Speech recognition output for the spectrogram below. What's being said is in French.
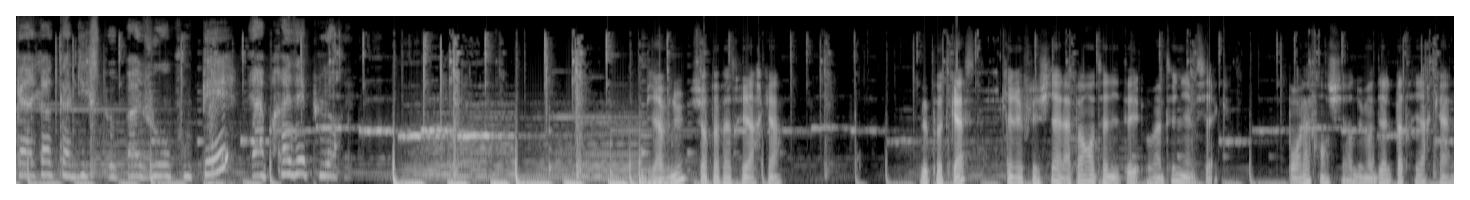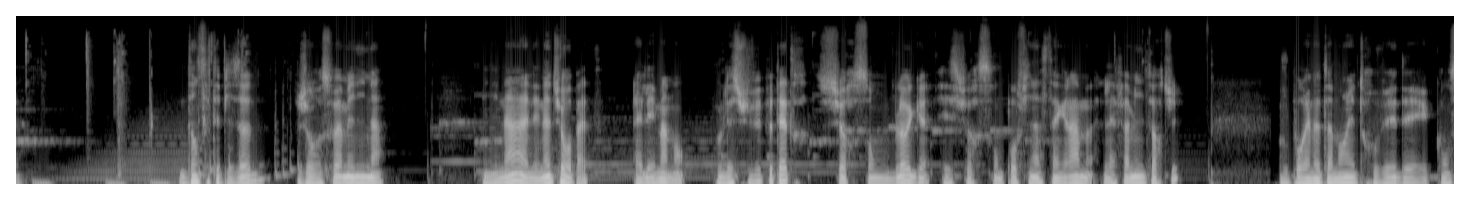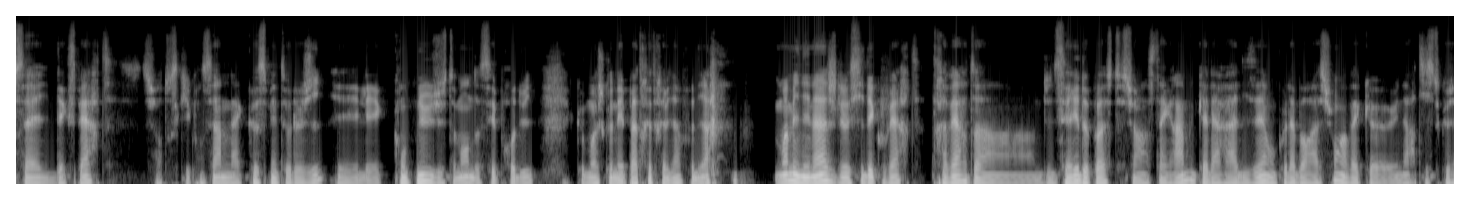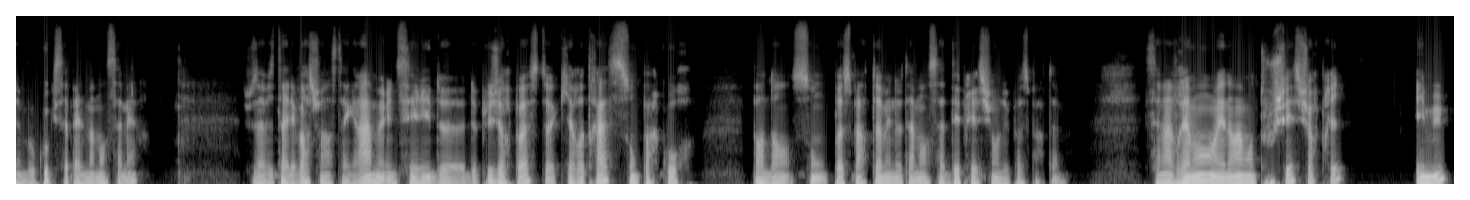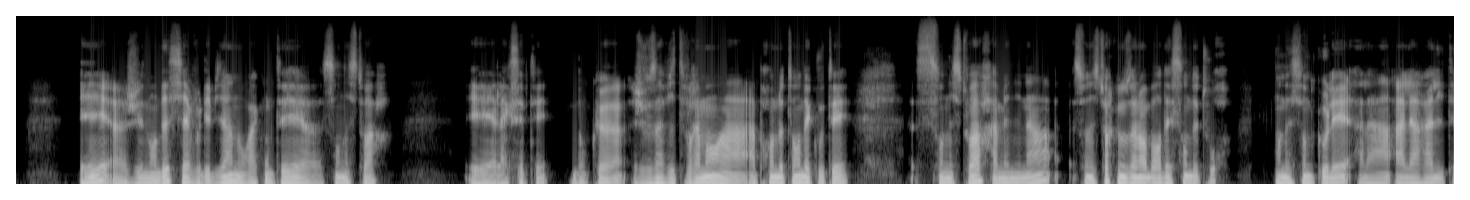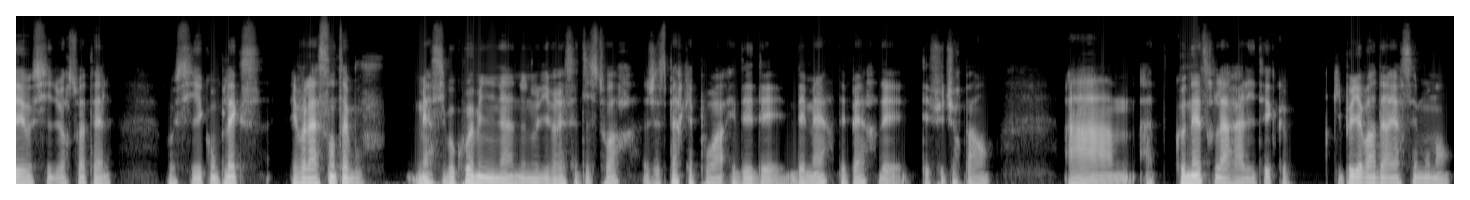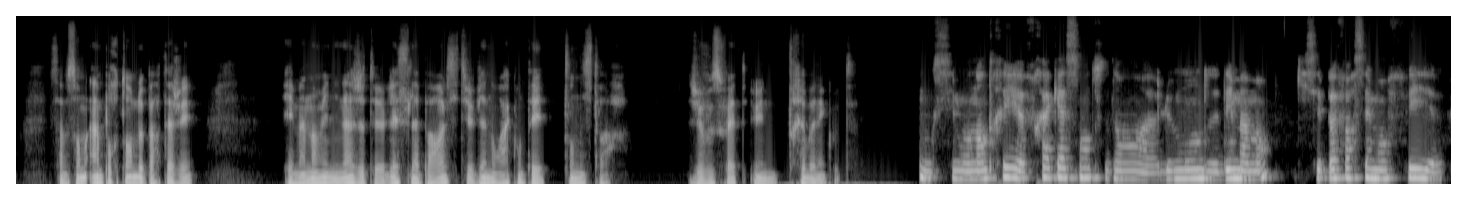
Quelqu'un qui a dit que je peux pas jouer aux poupées et après j'ai pleuré. Bienvenue sur Papatriarcat, le podcast qui réfléchit à la parentalité au XXIe siècle pour l'affranchir du modèle patriarcal. Dans cet épisode, je reçois Mélina. Mélina, elle est naturopathe, elle est maman. Vous la suivez peut-être sur son blog et sur son profil Instagram La Famille Tortue. Vous pourrez notamment y trouver des conseils d'expertes sur tout ce qui concerne la cosmétologie et les contenus justement de ces produits que moi je connais pas très très bien, faut dire. Moi, Mélina, je l'ai aussi découverte à travers d'une série de posts sur Instagram qu'elle a réalisé en collaboration avec euh, une artiste que j'aime beaucoup qui s'appelle Maman sa mère. Je vous invite à aller voir sur Instagram une série de, plusieurs posts qui retracent son parcours pendant son postpartum et notamment sa dépression du postpartum. Ça m'a vraiment énormément touché, surpris, ému, et euh, je lui ai demandé si elle voulait bien nous raconter euh, son histoire, et elle a accepté. Donc je vous invite vraiment à prendre le temps d'écouter son histoire à son histoire que nous allons aborder sans détour, en essayant de coller à la, réalité, aussi dure soit-elle, aussi complexe, et voilà, sans tabou. Merci beaucoup à de nous livrer cette histoire. J'espère qu'elle pourra aider des, mères, des pères, des, futurs parents à, connaître la réalité qu'il peut y avoir derrière ces moments. Ça me semble important de le partager. Et maintenant, Ménina, je te laisse la parole si tu veux bien nous raconter ton histoire. Je vous souhaite une très bonne écoute. Donc c'est mon entrée euh, fracassante dans euh, le monde des mamans, qui s'est pas forcément fait euh,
